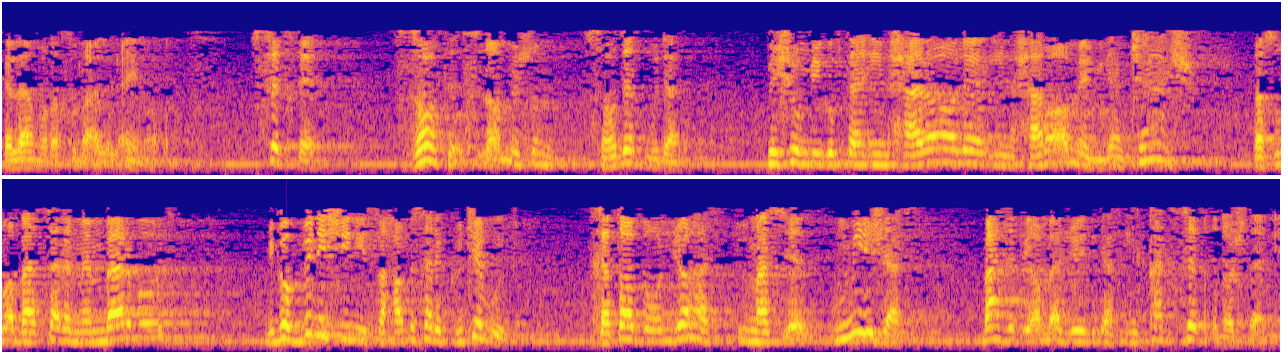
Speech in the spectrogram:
کلام رسول الله علی العین والراس صدقه ذات اسلامشون صادق بودن. بهشون می‌گفتن این حلاله این حرامه. میگن چشم. رسول الله بر سر منبر بود. می‌گفت بنشینی. صحابه سر کوچه بود. خطاب اونجا هست تو مسجد. مینشست. بحث پیامبر جای دیگه است. این قد صدق داشتن یعنی.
